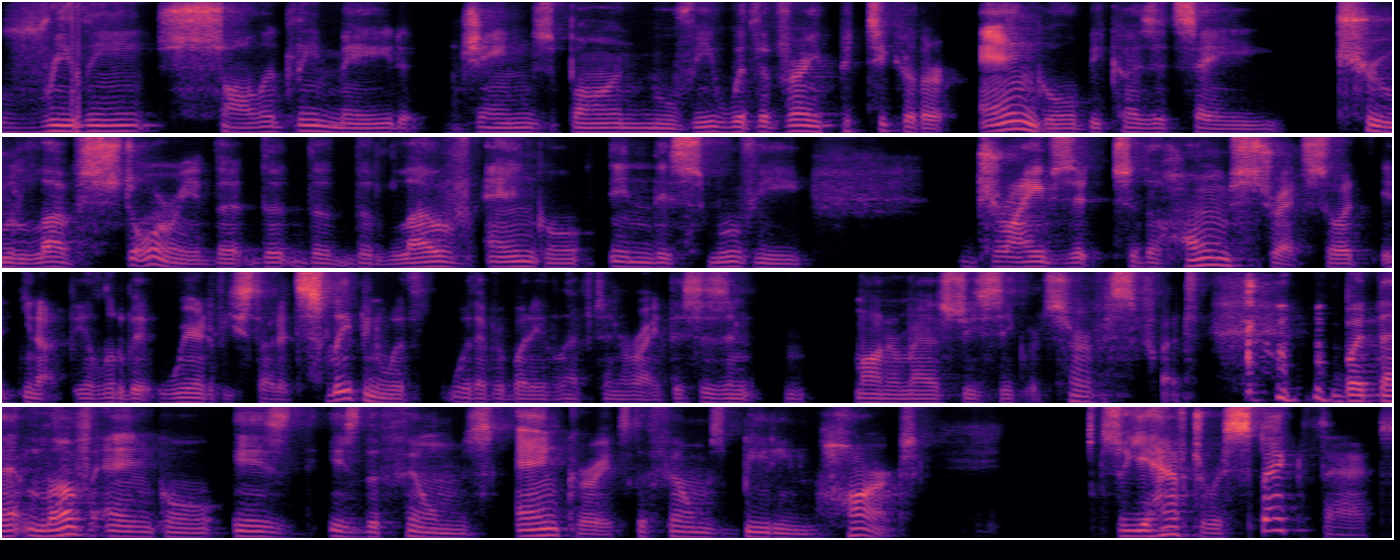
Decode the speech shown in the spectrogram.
really solidly made James Bond movie with a very particular angle because it's a true love story. The the the, the love angle in this movie drives it to the home stretch. So it, it you know it'd be a little bit weird if he started sleeping with with everybody left and right. This isn't On Her Majesty's Secret Service, but but that love angle is is the film's anchor. It's the film's beating heart. So you have to respect that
